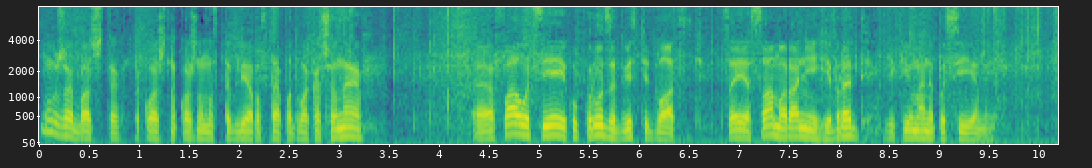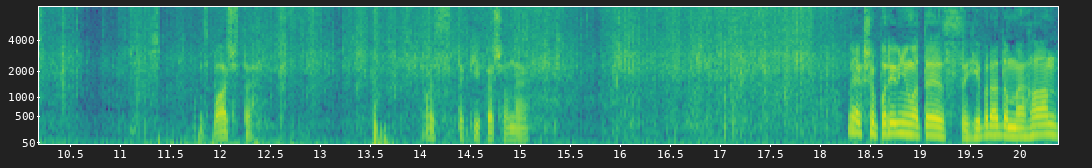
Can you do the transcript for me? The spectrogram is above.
Ну, вже бачите, також на кожному стеблі росте по два качани. Е, Фау цієї кукурудзи 220. Це є саме ранній гібрид, який у мене посіяний. Ось бачите. Ось такі качани. Ну, якщо порівнювати з гібридом Меган,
